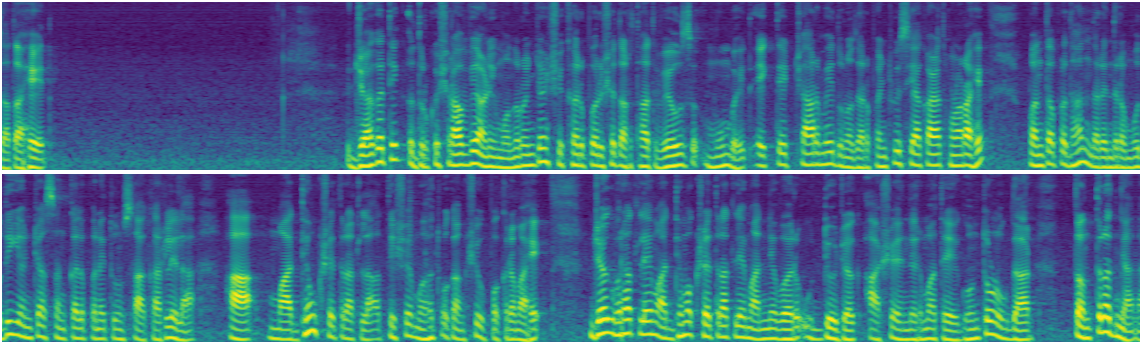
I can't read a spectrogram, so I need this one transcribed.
जात आहेत. जागतिक दृकश्राव्य आणि मनोरंजन शिखर परिषद अर्थात वेव्ज मुंबईत एक ते चार मे दोन हजार पंचवीस या काळात होणार आहे. पंतप्रधान नरेंद्र मोदी यांच्या संकल्पनेतून साकारलेला हा माध्यम क्षेत्रातला अतिशय महत्त्वाकांक्षी उपक्रम आहे. जगभरातले माध्यम क्षेत्रातले मान्यवर उद्योजक आशय निर्माते गुंतवणूकदार तंत्रज्ञान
